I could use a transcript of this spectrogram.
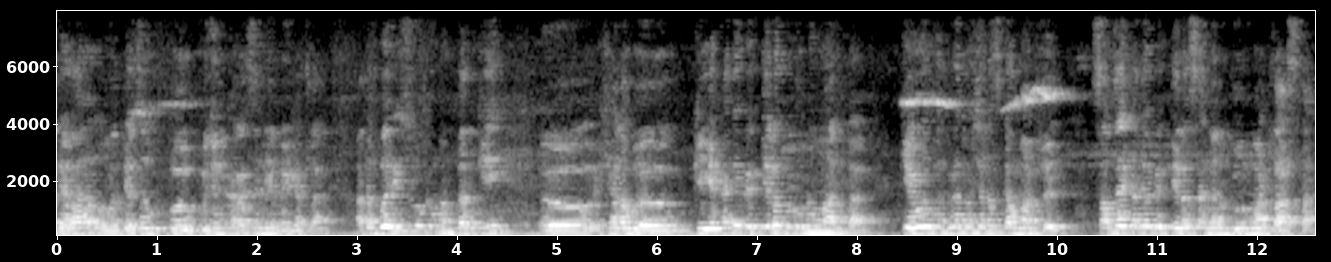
त्याला त्याचं पूजन करायचा निर्णय घेतला. आता बरीच लोक म्हणतात की ह्याला की एखाद्या व्यक्तीला गुरु न मानता केवळ भगव्या का मानलं? समजा एखाद्या व्यक्तीला संघानं गुरु मानला असता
